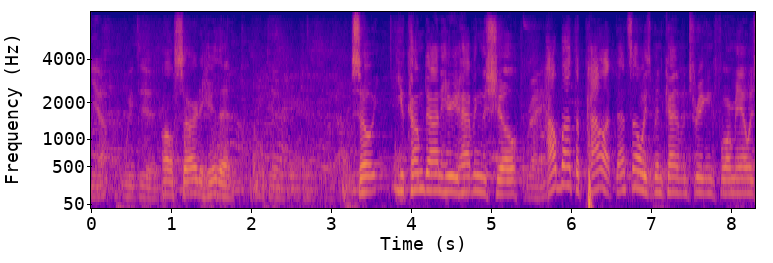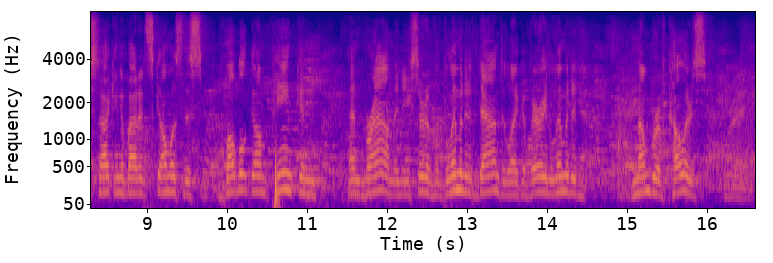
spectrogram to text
Yep, we did. Oh, sorry to hear that. We did. So you come down here, you're having the show. Right. How about the palette? That's always been kind of intriguing for me. I was talking about it's almost this bubblegum pink and, and brown, and you sort of have limited it down to like a very limited number of colors. Right.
